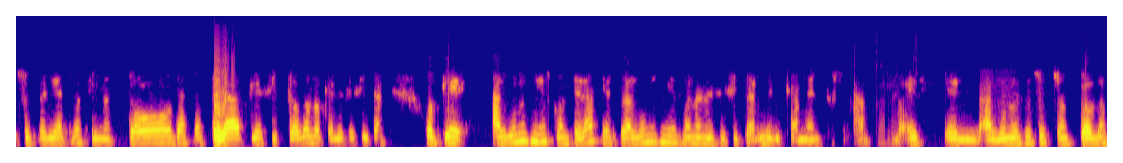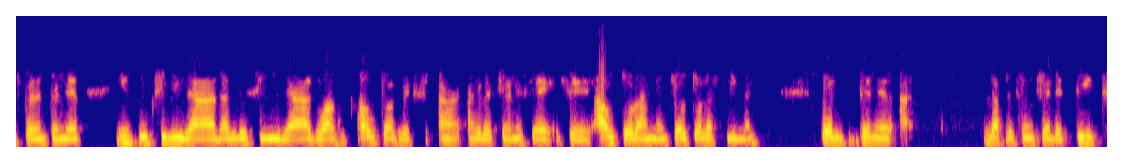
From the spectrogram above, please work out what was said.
su, pediatra, sino todas las terapias y todo lo que necesitan, porque algunos niños con terapias, pero algunos niños van a necesitar medicamentos. Ah, algunos de esos trastornos pueden tener impulsividad, agresividad o autoagresiones, se, se autodañan, se autolastiman, pueden tener ah, la presencia de tics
